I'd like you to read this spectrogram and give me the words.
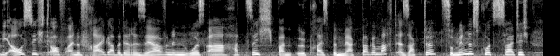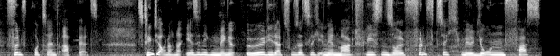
die Aussicht auf eine Freigabe der Reserven in den USA hat sich beim Ölpreis bemerkbar gemacht. Er sagte zumindest kurzzeitig 5 Prozent abwärts. Es klingt ja auch nach einer irrsinnigen Menge Öl, die da zusätzlich in den Markt fließen soll. 50 Millionen Fass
